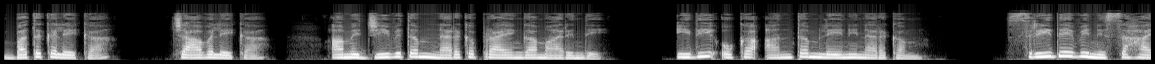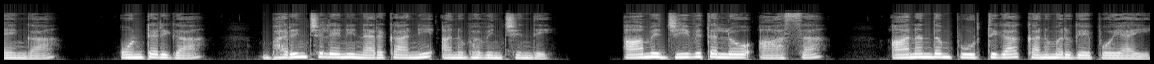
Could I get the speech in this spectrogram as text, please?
బతకలేక చావలేక ఆమె జీవితం నరకప్రాయంగా మారింది. ఇది ఒక అంతంలేని నరకం. శ్రీదేవి నిస్సహాయంగా ఒంటరిగా భరించలేని నరకాన్ని అనుభవించింది. ఆమె జీవితంలో ఆశ ఆనందం పూర్తిగా కనుమరుగైపోయాయి.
